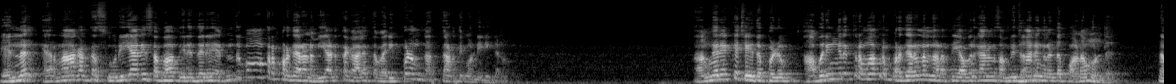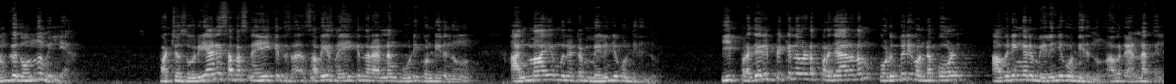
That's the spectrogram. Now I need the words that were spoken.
എന്ന് എറണാകുളത്തെ സുറിയാനി സഭാ വിരുദ്ധർ എന്തുമാത്രം പ്രചരണം ഈ അടുത്ത കാലത്ത് അവർ ഇപ്പോഴും നടത്തിക്കൊണ്ടിരിക്കണം. അങ്ങനെയൊക്കെ ചെയ്തപ്പോഴും അവരിങ്ങനെ ഇത്രമാത്രം പ്രചരണം നടത്തി അവർക്കാനുള്ള സംവിധാനങ്ങളുണ്ട് പണമുണ്ട്. നമുക്കിതൊന്നുമില്ല. പക്ഷെ സുറിയാനി സഭ സ്നേഹിക്കുന്ന സഭയെ സ്നേഹിക്കുന്നവരെണ്ണം കൂടിക്കൊണ്ടിരുന്നു. അൽമായം മുന്നേറ്റം മെലിഞ്ഞുകൊണ്ടിരുന്നു. ഈ പ്രചരിപ്പിക്കുന്നവരുടെ പ്രചാരണം കൊടുമ്പിരി കൊണ്ടപ്പോൾ അവരിങ്ങനെ മെലിഞ്ഞുകൊണ്ടിരുന്നു അവരുടെ എണ്ണത്തിൽ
